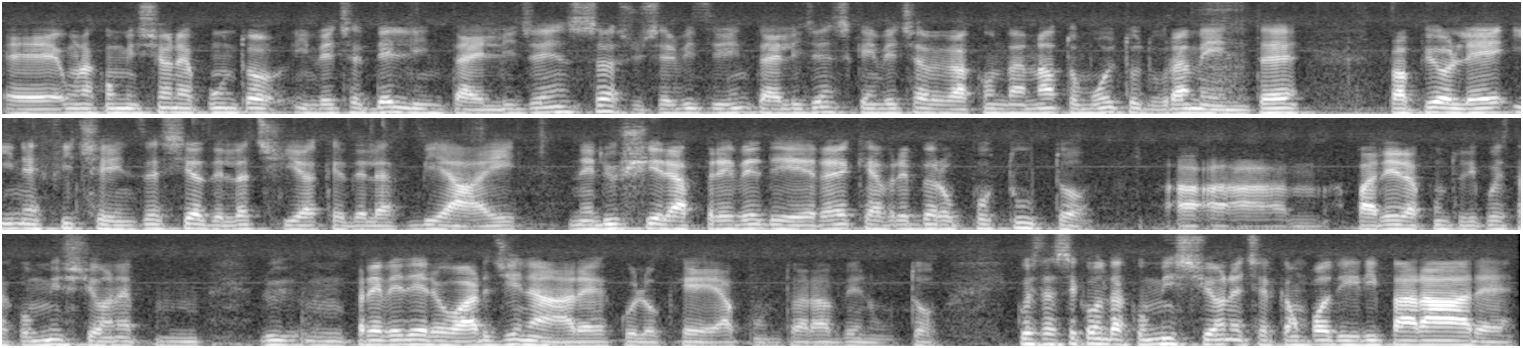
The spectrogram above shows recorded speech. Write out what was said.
è una commissione appunto invece dell'intelligence, sui servizi di intelligence, che invece aveva condannato molto duramente proprio le inefficienze sia della CIA che dell'FBI nel riuscire a prevedere che avrebbero potuto, a, a, parere appunto di questa commissione, mh, mh, prevedere o arginare quello che appunto era avvenuto. Questa seconda commissione cerca un po' di riparare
